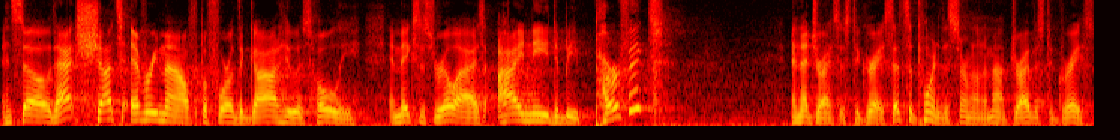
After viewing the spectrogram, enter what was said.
And so that shuts every mouth before the God who is holy and makes us realize I need to be perfect. And that drives us to grace. That's the point of the Sermon on the Mount drive us to grace.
